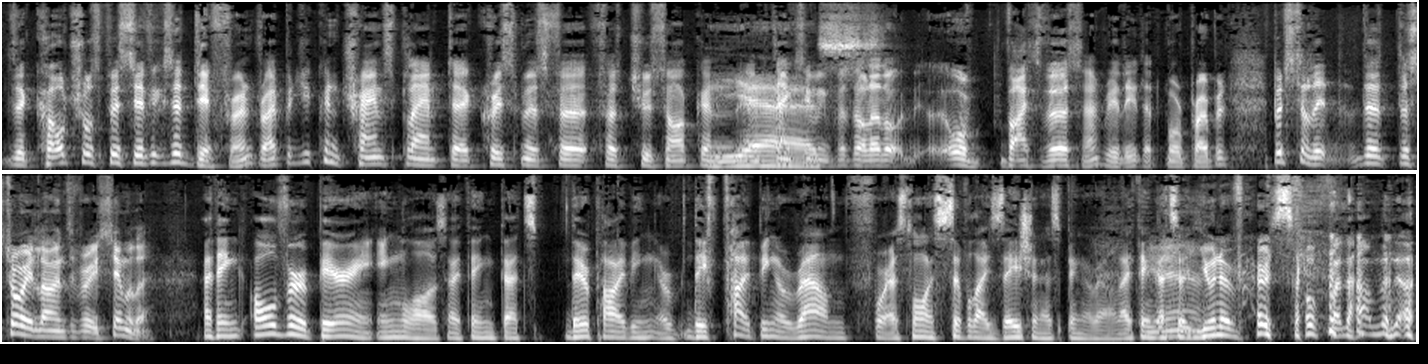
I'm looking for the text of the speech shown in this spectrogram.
the cultural specifics are different, right? But you can transplant uh, Christmas for, for Chuseok and, and Thanksgiving for Yes. Seollal, or, or vice versa, really. That's more appropriate. But still, it, the, the storylines are very similar. I think overbearing in-laws. I think that's they're probably being they've probably been around for as long as civilization has been around. I think that's a universal phenomenon.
